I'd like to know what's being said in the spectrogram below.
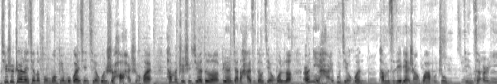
其实这类型的父母并不关心结婚是好还是坏，他们只是觉得别人家的孩子都结婚了，而你还不结婚，他们自己脸上挂不住，仅此而已。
